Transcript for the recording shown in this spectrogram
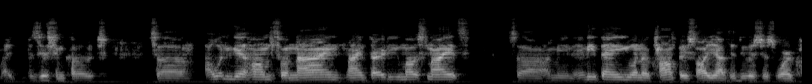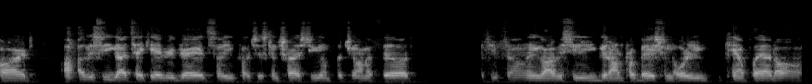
my position coach. So I wouldn't get home till nine nine thirty most nights. So I mean, anything you want to accomplish, all you have to do is just work hard obviously you got to take care of your grades so your coaches can trust you and put you on the field. If you're failing, obviously you get on probation or you can't play at all.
